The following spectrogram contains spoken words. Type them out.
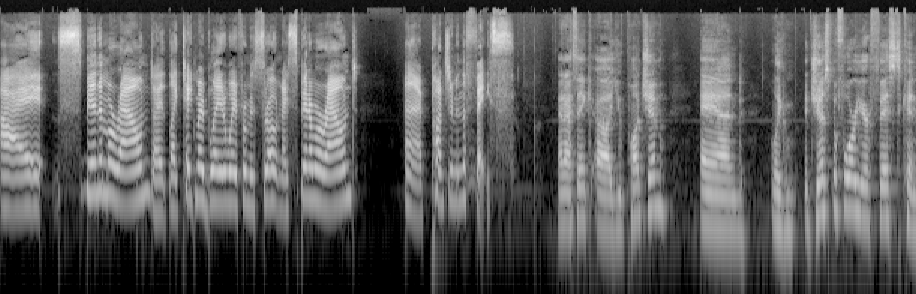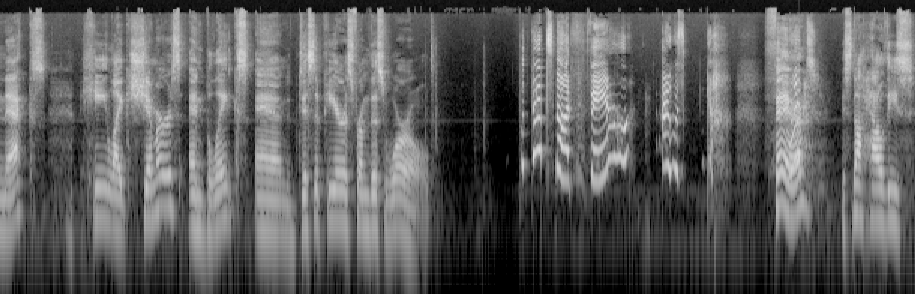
I spin him around. I like take my blade away from his throat and I spin him around, and I punch him in the face. And I think uh, you punch him, and like just before your fist connects, he like shimmers and blinks and disappears from this world. Not fair. I was. Fair What? is not how these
